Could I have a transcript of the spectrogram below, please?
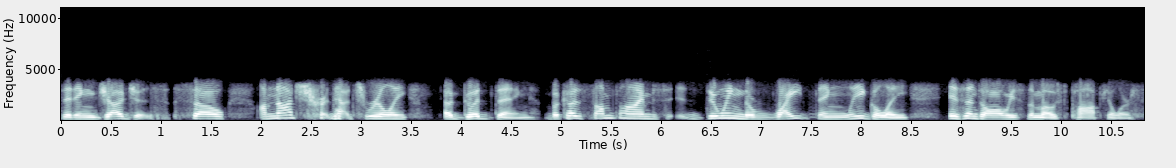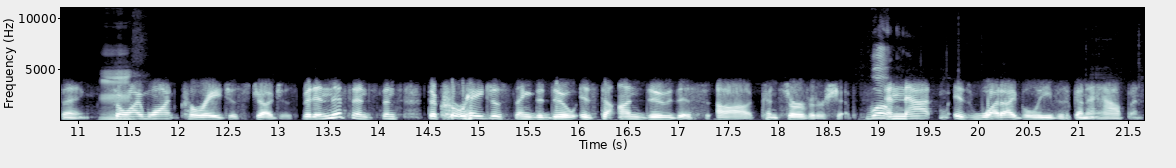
sitting judges. So I'm not sure that's really a good thing because sometimes doing the right thing legally isn't always the most popular thing. Mm. So I want courageous judges. But in this instance, the courageous thing to do is to undo this uh, conservatorship. Well- and that is what I believe is going to happen.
